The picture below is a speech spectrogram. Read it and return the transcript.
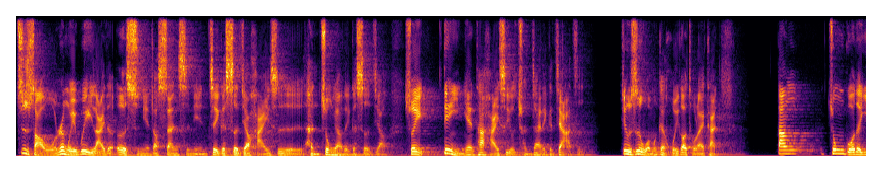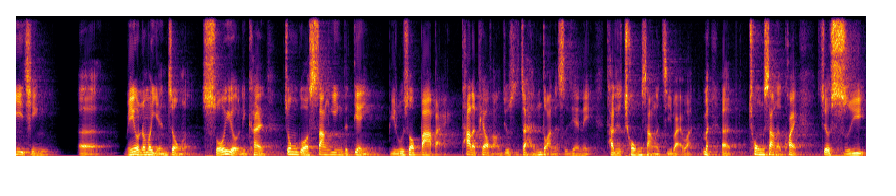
至少我认为未来的二十年到三十年，这个社交还是很重要的一个社交，所以电影院它还是有存在的一个价值。就是我们可以回过头来看，当中国的疫情，呃。没有那么严重了。所有你看中国上映的电影，比如说《八佰》，它的票房就是在很短的时间内，它就冲上了几百万，不，呃，冲上了快就十亿。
